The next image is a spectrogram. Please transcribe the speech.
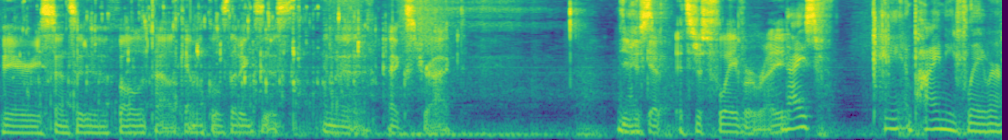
very sensitive volatile chemicals that exist in the extract. You just get it's just flavor, right? Nice piney flavor.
